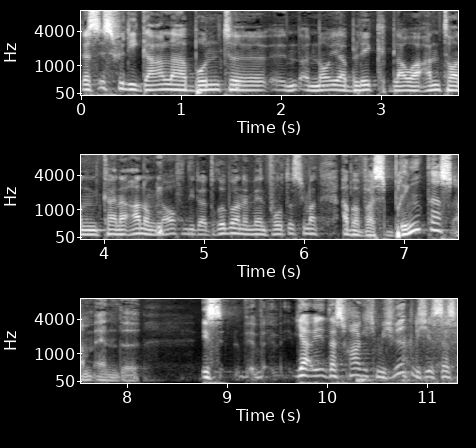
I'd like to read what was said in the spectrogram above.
Das ist für die Gala bunte, äh, neuer Blick, blauer Anton, keine Ahnung, laufen die da drüber und dann werden Fotos gemacht. Aber was bringt das am Ende? Ist, ja, das frage ich mich wirklich. Ist das,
